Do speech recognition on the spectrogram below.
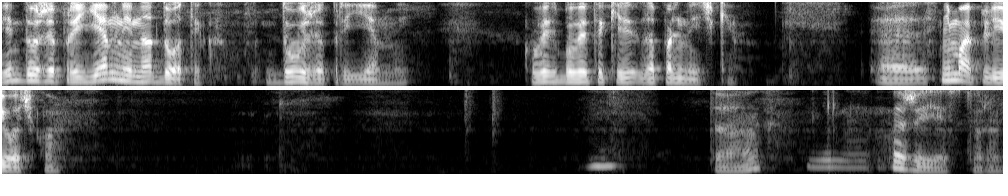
Він дуже приємний на дотик. Дуже приємний. Колись були такі запальнички. Е, знімай плівочку. Так, ложи її в сторону.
